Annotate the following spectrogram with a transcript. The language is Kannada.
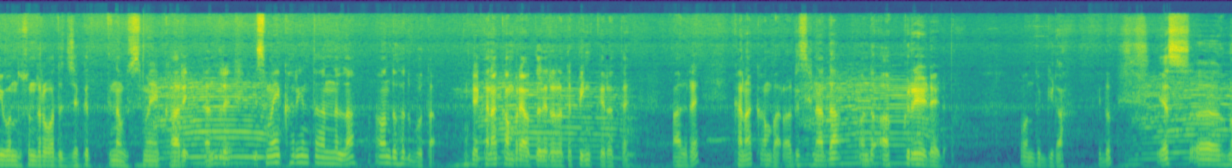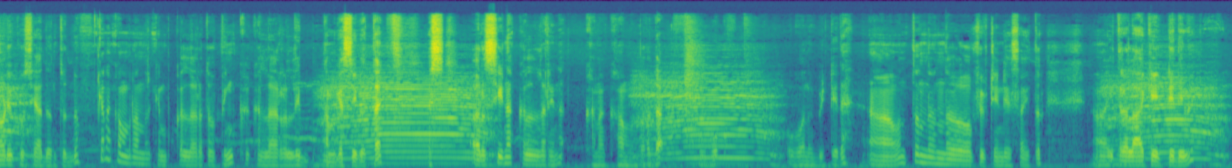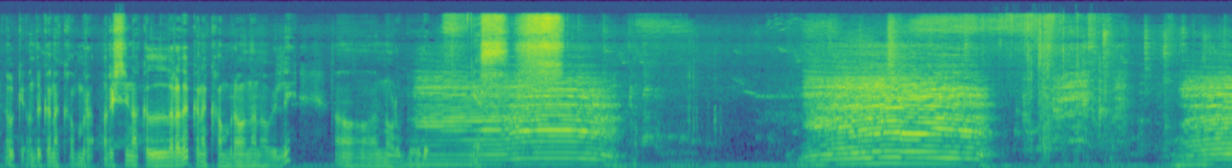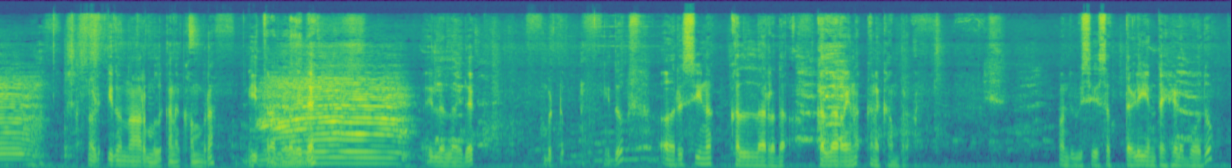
ಈ ಒಂದು ಸುಂದರವಾದ ಜಗತ್ತಿನ ವಿಸ್ಮಯಕಾರಿ, ಅಂದರೆ ವಿಸ್ಮಯಕಾರಿ ಅಂತ ಅನ್ನಲ್ಲ, ಒಂದು ಅದ್ಭುತ. ಓಕೆ, ಕನಕಾಂಬರ ಯಾವ ಇರುತ್ತೆ ಪಿಂಕ್ ಇರುತ್ತೆ. ಆದರೆ ಕನಕಾಂಬರ, ಅರಿಶಿಣದ ಒಂದು ಅಪ್ಗ್ರೇಡೆಡ್ ಒಂದು ಗಿಡ ಇದು. ಎಸ್ ನೋಡಿ ಖುಷಿಯಾದಂಥದ್ದು. ಕನಕಾಂಬರ ಅಂದರೆ ಕೆಂಪು ಕಲ್ಲರ್ ಅಥವಾ ಪಿಂಕ್ ಕಲ್ಲರಲ್ಲಿ ನಮಗೆ ಸಿಗುತ್ತೆ. ಎಸ್ ಅರಸಿನ ಕಲ್ಲರಿನ ಕನಕಾಂಬರದ ಹೂವನ್ನು ಬಿಟ್ಟಿದೆ. ಒಂದೊಂದೊಂದು ಫಿಫ್ಟೀನ್ ಡೇಸ್ ಆಯಿತು. ಈ ಥರ ಎಲ್ಲ ಹಾಕಿ ಇಟ್ಟಿದ್ದೀವಿ. ಓಕೆ ಒಂದು ಕನಕಾಂಬ್ರ, ಅರಿಶಿಣ ಕಲ್ಲರದ ಕನಕಾಂಬ್ರವನ್ನು ನಾವಿಲ್ಲಿ ನೋಡಬಹುದು ಎಸ್ ನೋಡಿ, ಇದು ನಾರ್ಮಲ್ ಕನಕಾಂಬ್ರ. ಈ ಥರ ಬೆಳೆದಿದೆ. ಇಲ್ಲೆಲ್ಲ ಇದೆ. ಬಟ್ ಇದು ಅರಸಿನ ಕಲ್ಲರದ ಕಲ್ಲರಿನ ಕನಕಾಂಬರ. ಒಂದು ವಿಶೇಷ ತಳಿ ಅಂತ ಹೇಳ್ಬೋದು.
